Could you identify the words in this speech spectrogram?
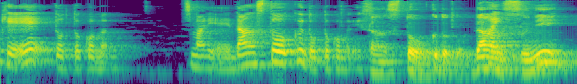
danstork.com つまり、えーダンストーク .com です。ダンストークドットダンスに、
